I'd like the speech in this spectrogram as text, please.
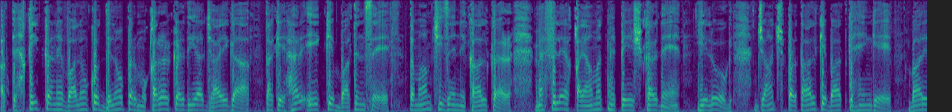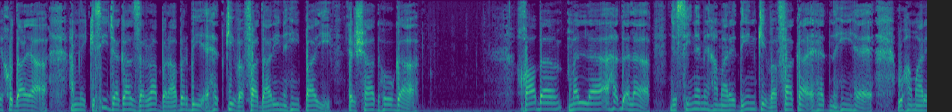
اور تحقیق کرنے والوں کو دلوں پر مقرر کر دیا جائے گا، تاکہ ہر ایک کے باطن سے تمام چیزیں نکال کر محفل قیامت میں پیش کر دیں۔ یہ لوگ جانچ پڑتال کے بعد کہیں گے، بار خدایا، ہم نے کسی جگہ ذرہ برابر بھی عہد کی وفاداری نہیں پائی، ارشاد ہوگا۔ خواب مل عہد اللہ جس سینے میں ہمارے دین کی وفا کا عہد نہیں ہے، وہ ہمارے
